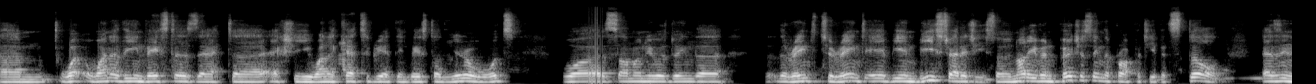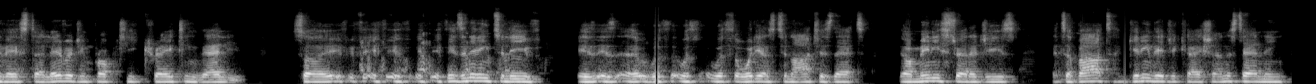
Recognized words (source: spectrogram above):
Um, one of the investors that uh, actually won a category at the Investor of the Year Awards was someone who was doing the the rent to rent Airbnb strategy. So not even purchasing the property, but still as an investor leveraging property, creating value. So if if if, if, if there's anything to leave is, is uh, with with with the audience tonight is that there are many strategies. It's about getting the education, understanding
